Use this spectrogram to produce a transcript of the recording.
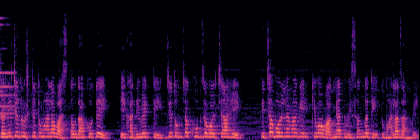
शनीची दृष्टी तुम्हाला वास्तव दाखवते. एखादी व्यक्ती जी तुमच्या खूप जवळची आहे तिच्या बोलण्यामागे किंवा वागण्यात विसंगती तुम्हाला जाणवेल.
